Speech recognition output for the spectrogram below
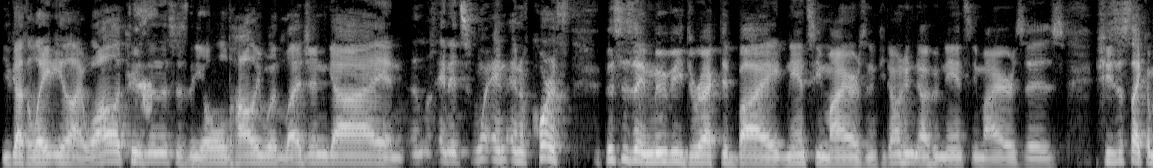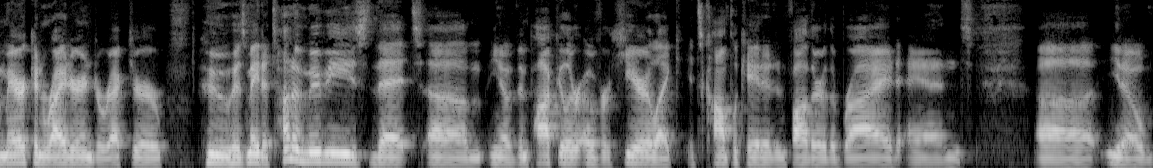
you've got the late Eli Wallach who's in this is the old Hollywood legend guy, and and, and it's and, and of course this is a movie directed by Nancy Meyers, and if you don't know who Nancy Meyers is, she's just like American writer and director who has made a ton of movies that um, you know have been popular over here, like It's Complicated and Father of the Bride and uh, you know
